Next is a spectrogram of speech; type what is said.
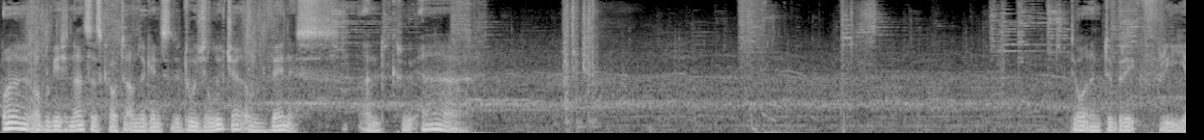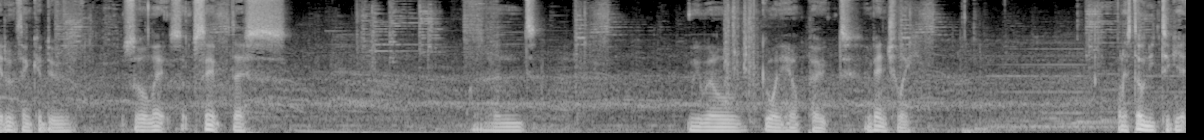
One obligation answers call to arms against the Doge Lucha of Venice and crew. Ah. Don't want him to break free. I don't think I do. So let's accept this. And we will go and help out eventually. I still need to get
